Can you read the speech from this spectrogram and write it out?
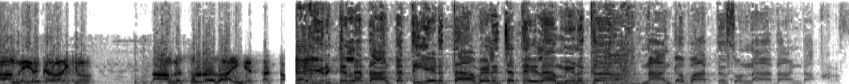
நாங்க இருக்கிற வரைக்கும் நாங்க சொல்றதா இங்க சட்டம். இருட்டுல தான் கத்தி எடுத்தா வெளிச்சத்துல மினுக்கம். நாங்க பார்த்து சொன்னாதாண்டா அரசு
